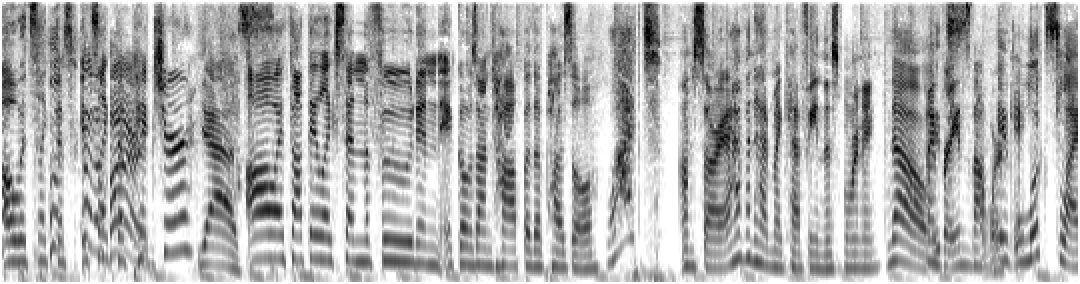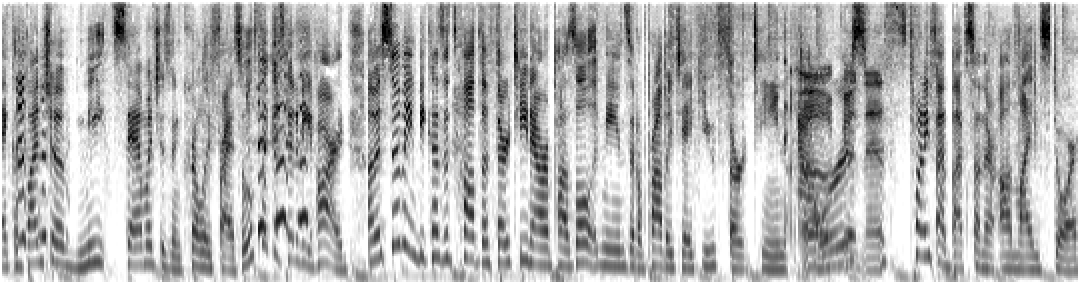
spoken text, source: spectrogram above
Oh, it's like the It's it's like the picture. Yes. Oh, I thought they like send the food and it goes on top of the puzzle. What? I'm sorry, I haven't had my caffeine this morning. No. my brain's not working. It looks like a bunch of meat sandwiches and curly fries. So it looks like it's going to be hard. I'm assuming because it's called the 13 hour puzzle, it means it'll probably take you 13 hours. Oh, goodness. It's 25 bucks on their online store.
